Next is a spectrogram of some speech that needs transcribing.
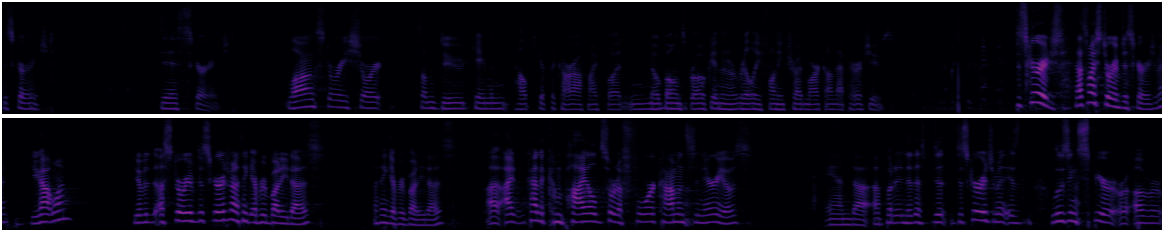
Discouraged. Discouraged. Long story short, some dude came and helped get the car off my foot, and no bones broken, and a really funny tread mark on that pair of shoes. Discouraged. That's my story of discouragement. Do you got one? Do you have a, a story of discouragement? I think everybody does. I think everybody does. Uh, I kind of compiled sort of four common scenarios and uh, I put it into this D- discouragement is losing spirit or, or,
